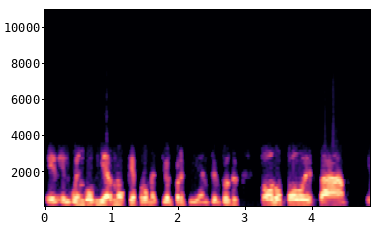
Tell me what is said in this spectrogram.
el, buen gobierno que prometió el presidente? Entonces, todo, todo está eh,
